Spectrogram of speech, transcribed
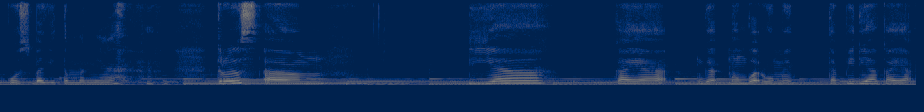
aku sebagai temennya. Terus um, dia kayak nggak membuat rumit tapi dia kayak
